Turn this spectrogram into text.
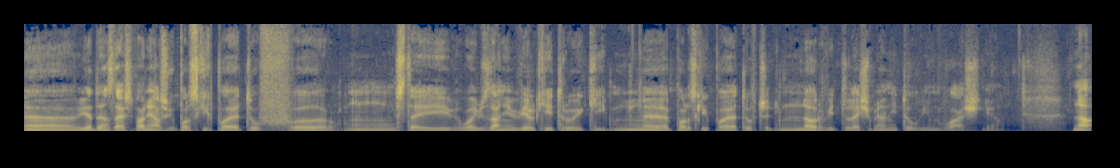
E, jeden z najwspanialszych polskich poetów e, mm, z tej, moim zdaniem, wielkiej trójki e, polskich poetów, czyli Norwid, Leśmian i Tuwim właśnie. No,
